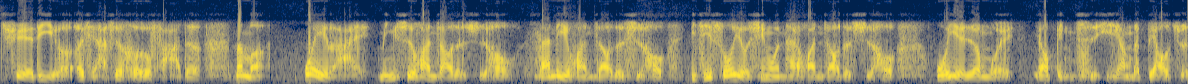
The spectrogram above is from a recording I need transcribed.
确立了，而且还是合法的，那么未来民事换照的时候，三立换照的时候，以及所有新闻台换照的时候，我也认为。要秉持一样的标准，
